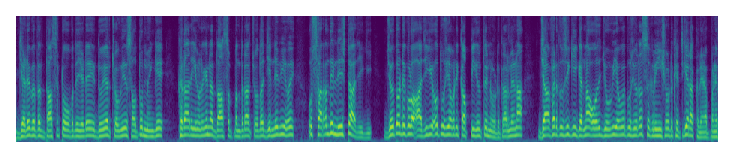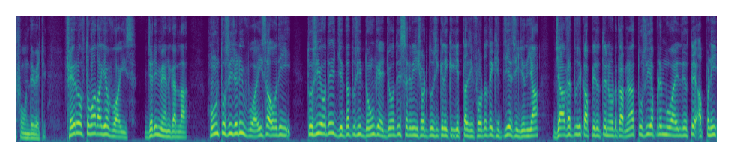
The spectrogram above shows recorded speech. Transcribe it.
ਜਿਹੜੇ ਮਤਲਬ 10 ਟੋਪ ਦੇ ਜਿਹੜੇ 2024 ਦੇ ਸਭ ਤੋਂ ਮਹਿੰਗੇ ਖਿਡਾਰੀ ਹੋਣਗੇ ਨਾ 10 15 14 ਜਿੰਨੇ ਵੀ ਹੋਏ, ਉਹ ਸਾਰਿਆਂ ਦੀ ਲਿਸਟ ਆ ਜਾਏਗੀ। ਜੋ ਤੁਹਾਡੇ ਕੋਲ ਆ ਜਾਏਗੀ, ਉਹ ਤੁਸੀਂ ਆਪਣੀ ਕਾਪੀ ਦੇ ਉੱਤੇ ਨੋਟ ਕਰ ਲੈਣਾ, ਜਾਂ ਫਿਰ ਤੁਸੀਂ ਕੀ ਕਰਨਾ ਉਹਦੇ ਜੋ ਵੀ ਹੋਊਗਾ ਤੁਸੀਂ ਉਹਦਾ ਸਕਰੀਨਸ਼ਾਟ ਖਿੱਚ ਕੇ ਰੱਖ ਲੈਣਾ ਆਪਣੇ ਫੋਨ ਦੇ ਵਿੱਚ। ਫਿਰ ਉਸ ਤੋਂ ਬਾਅਦ ਆ ਗਿਆ ਵੌਇਸ ਜਿਹੜੀ ਮੇਨ ਗੱਲ ਆ। ਹੁਣ ਤੁਸੀਂ ਜਿਹੜੀ ਵੌਇਸ ਆ ਉਹਦੀ, ਤੁਸੀਂ ਉਹਦੇ ਜਿੱਦਾਂ ਤੁਸੀਂ ਦੋਗੇ, ਜੋ ਉਹਦੀ ਸਕਰੀਨਸ਼ਾਟ ਤੁਸੀਂ ਕਲਿੱਕ ਕੀਤਾ ਸੀ ਫੋਟੋ ਤੇ ਖਿੱਚੀ ਸੀ ਜਿਹਦੀਆਂ ਜਾਂ ਫਿਰ ਤੁਸੀਂ ਕਾਪੀ ਦੇ ਉੱਤੇ ਨੋਟ ਕਰ ਲੈਣਾ, ਤੁਸੀਂ ਆਪਣੇ ਮੋਬਾਈਲ ਦੇ ਉੱਤੇ ਆਪਣੀ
